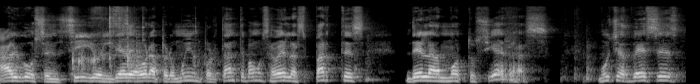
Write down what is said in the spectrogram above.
algo sencillo el día de ahora, pero muy importante. Vamos a ver las partes de las motosierras. Muchas veces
